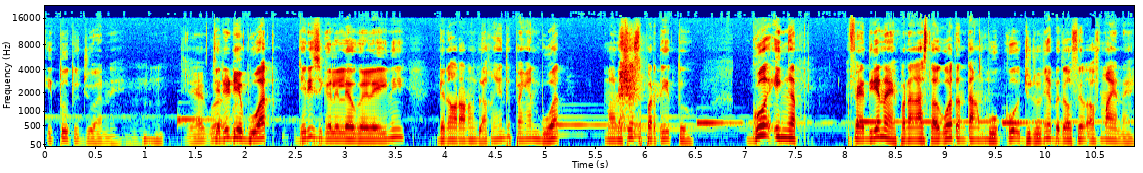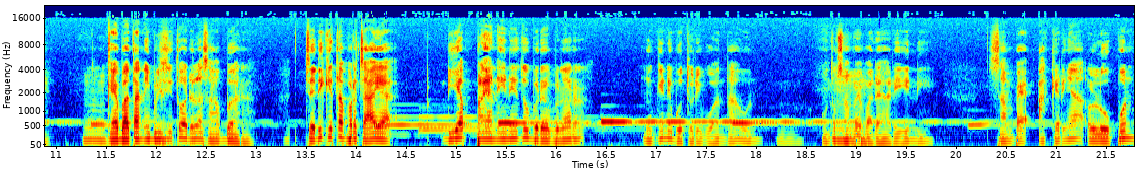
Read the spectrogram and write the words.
itu tujuannya. ya gue jadi dia buat jadi si Galileo Galilei ini dan orang-orang belakangnya itu pengen buat manusia seperti itu. Gue inget Fedrian ya pernah ngasih tau gue tentang buku judulnya Battlefield of Mind ya. Hmm. Kehebatan iblis itu adalah sabar. Jadi kita percaya dia plan ini tuh benar-benar mungkin dia butuh ribuan tahun untuk sampai Hmm. pada hari ini. Sampai akhirnya lu pun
